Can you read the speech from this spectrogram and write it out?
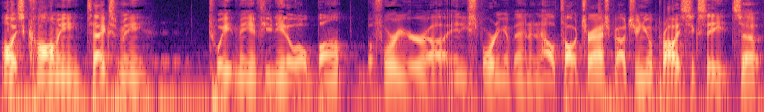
always call me, text me, tweet me if you need a little bump before your uh, any sporting event, and I'll talk trash about you, and you'll probably succeed. So,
